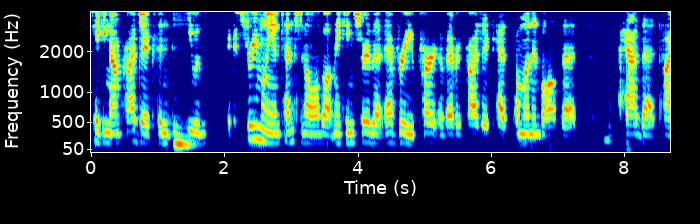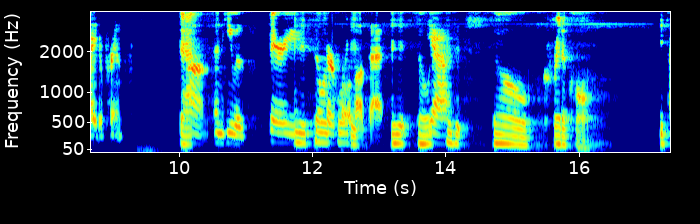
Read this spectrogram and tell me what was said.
taking on projects and Mhm. he was extremely intentional about making sure that every part of every project had someone involved that had that tie to prince um, and he was very and it's so important. about that And it's so, Yeah. because it's so critical. It's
